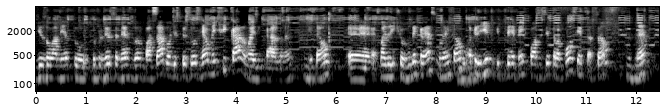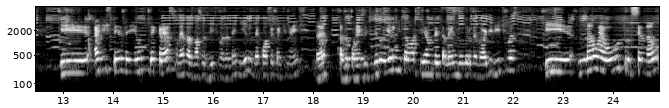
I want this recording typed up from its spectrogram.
de isolamento do primeiro semestre do ano passado, onde as pessoas realmente ficaram mais em casa. Né? Então, é, mas a gente houve um decréscimo, né? então acredito que de repente possa ser pela conscientização, né? E a gente teve aí um decréscimo né, nas nossas vítimas atendidas, né, consequentemente, né, as ocorrências diminuíram, então nós tivemos aí também um número menor de vítimas, e não é outro senão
